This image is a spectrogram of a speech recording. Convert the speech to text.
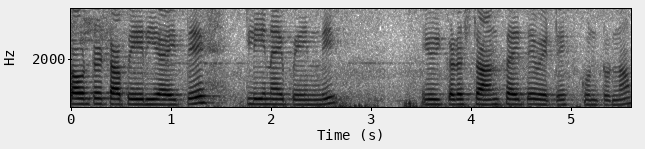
counter top area అయితే క్లీన్ అయిపోయింది. ఇక్కడ స్టాండ్స్ అయితే పెట్టేసుకుంటున్నాం.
